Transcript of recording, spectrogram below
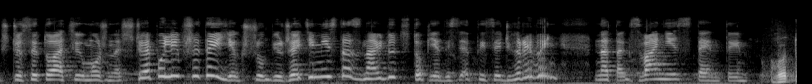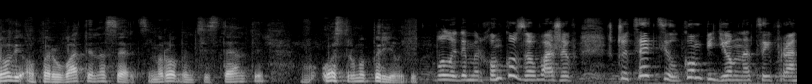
що ситуацію можна ще поліпшити, якщо в бюджеті міста знайдуть 150 тисяч гривень на так звані стенти. готові оперувати на серці. Ми робимо ці стенти в острому періоді. Володимир Хомко зауважив, що це цілком підйомна цифра.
